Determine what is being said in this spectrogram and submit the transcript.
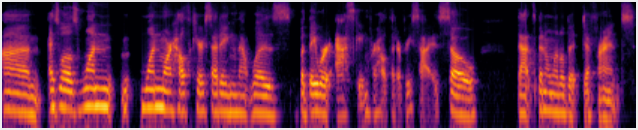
um, as well as one one more healthcare setting that was, but they were asking for health at every size. So that's been a little bit different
